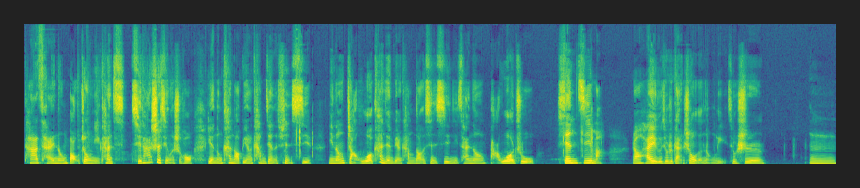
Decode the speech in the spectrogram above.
它才能保证你看其其他事情的时候，也能看到别人看不见的讯息，你能掌握看见别人看不到的信息，你才能把握住先机嘛。然后还有一个就是感受的能力，就是。嗯，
